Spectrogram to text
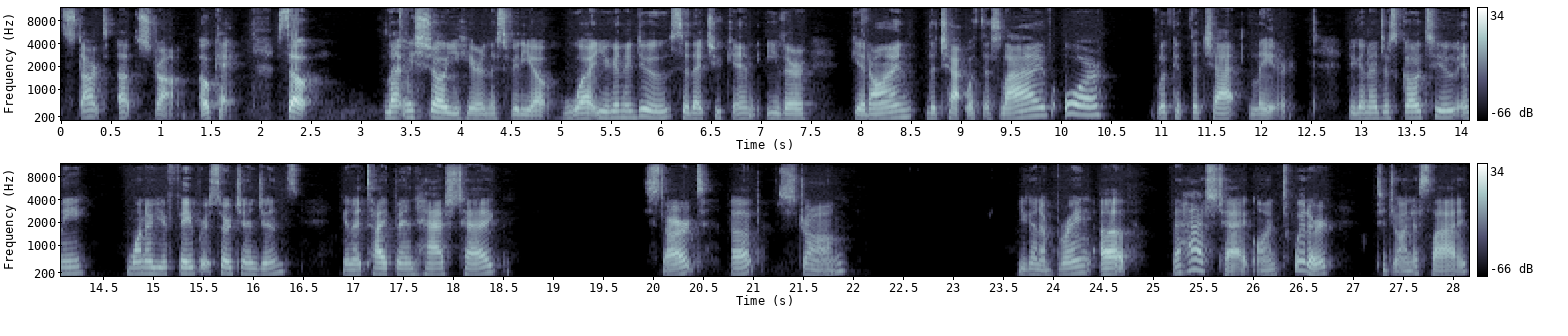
Start Up Strong. Okay, so let me show you here in this video what you're going to do so that you can either get on the chat with us live or look at the chat later. You're going to just go to any one of your favorite search engines. You're going to type in hashtag start up strong. You're going to bring up the hashtag on Twitter to join us live.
